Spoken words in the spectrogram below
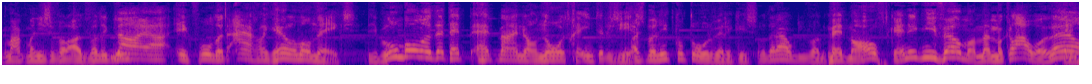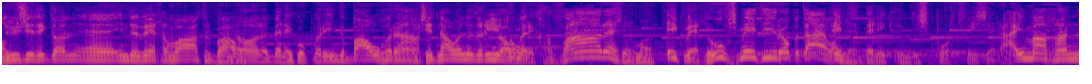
maakt me niet zoveel uit wat ik doe. Nou ja, ik vond het eigenlijk helemaal niks. Die bloembollen, dat heeft, heeft mij nog nooit geïnteresseerd. Als het maar niet kantoorwerk is, want daar hou ik niet van. Met mijn hoofd ken ik niet veel, maar met mijn klauwen wel. En nu zit ik dan eh, in de weg- en waterbouw. Nou, dan ben ik ook maar in de bouw ik geraakt. zit nou in het riool. Toen ben ik gaan varen. Zeg maar. Ik werd hoefsmid hier op het eiland. En dan ben ik in de sportvisserij maar gaan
